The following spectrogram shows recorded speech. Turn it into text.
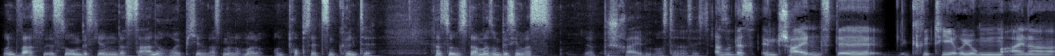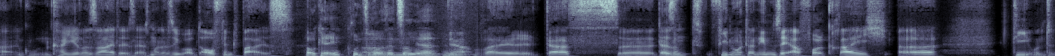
Und was ist so ein bisschen das Sahnehäubchen, was man nochmal on top setzen könnte? Kannst du uns da mal so ein bisschen was äh, beschreiben aus deiner Sicht? Also das entscheidendste Kriterium einer guten Karriereseite ist erstmal, dass sie überhaupt auffindbar ist. Okay, Grundvoraussetzung, ähm, ja. Ja, weil das, äh, da sind viele Unternehmen sehr erfolgreich, äh, die und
